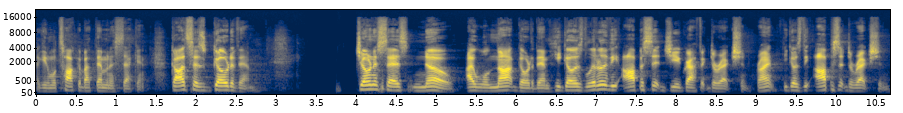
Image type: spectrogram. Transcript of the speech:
Again, we'll talk about them in a second. God says, Go to them. Jonah says, No, I will not go to them. He goes literally the opposite geographic direction, right? He goes the opposite direction.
